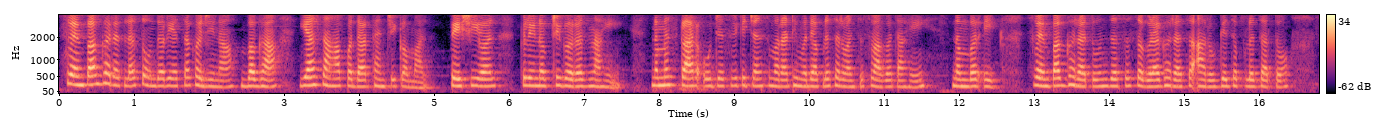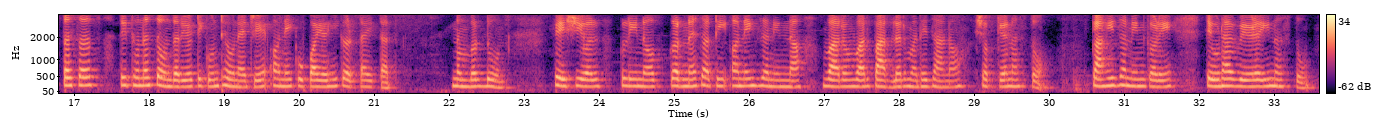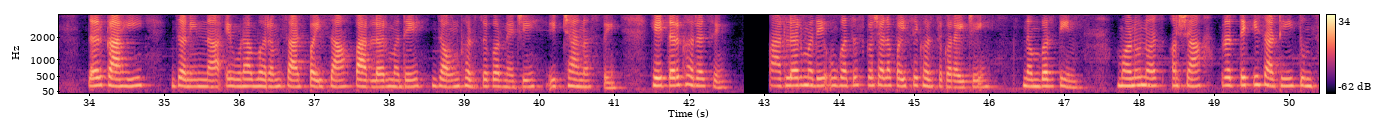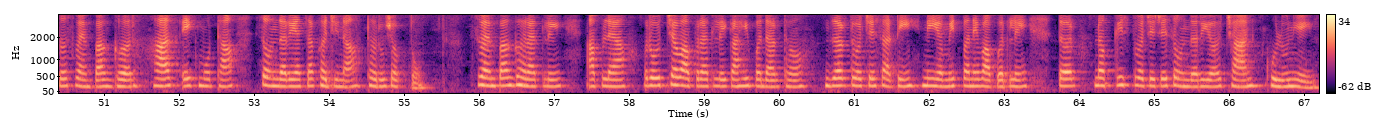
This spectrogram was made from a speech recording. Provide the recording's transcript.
स्वयंपाकघरातला सौंदर्याचा खजिना. बघा या सहा पदार्थांची कमाल. फेशियल क्लीनअपची गरज नाही. नमस्कार ओजस्वी किचन्स मराठीमध्ये आपलं सर्वांचं स्वागत आहे. नंबर एक स्वयंपाकघरातून जसं सगळ्या घराचं आरोग्य जपलं जातं तसंच तिथूनच सौंदर्य टिकून ठेवण्याचे अनेक उपायही करता येतात. नंबर दोन फेशियल क्लीनअप करण्यासाठी अनेक जणींना वारंवार पार्लरमध्ये जाणं शक्य नसतं. काही जणींकडे तेवढा वेळही नसतो. तर काही जणींना एवढा भरमसाठ पैसा पार्लरमध्ये जाऊन खर्च करण्याची इच्छा नसते. हे तर खरंच आहे. पार्लरमध्ये उगाचच कशाला पैसे खर्च करायचे? नंबर तीन. म्हणूनच अशा प्रत्येकीसाठी तुमचं स्वयंपाकघर हाच एक मोठा सौंदर्याचा खजिना ठरू शकतो. स्वयंपाकघरातले आपल्या रोजच्या वापरातले काही पदार्थ जर त्वचेसाठी नियमितपणे वापरले तर नक्कीच त्वचेचे सौंदर्य छान खुलून येईल.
